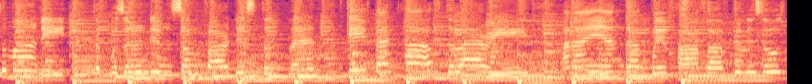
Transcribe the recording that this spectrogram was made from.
the money that was earned in some far distant land, gave back half to Larry, and I end up with half of goodness knows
